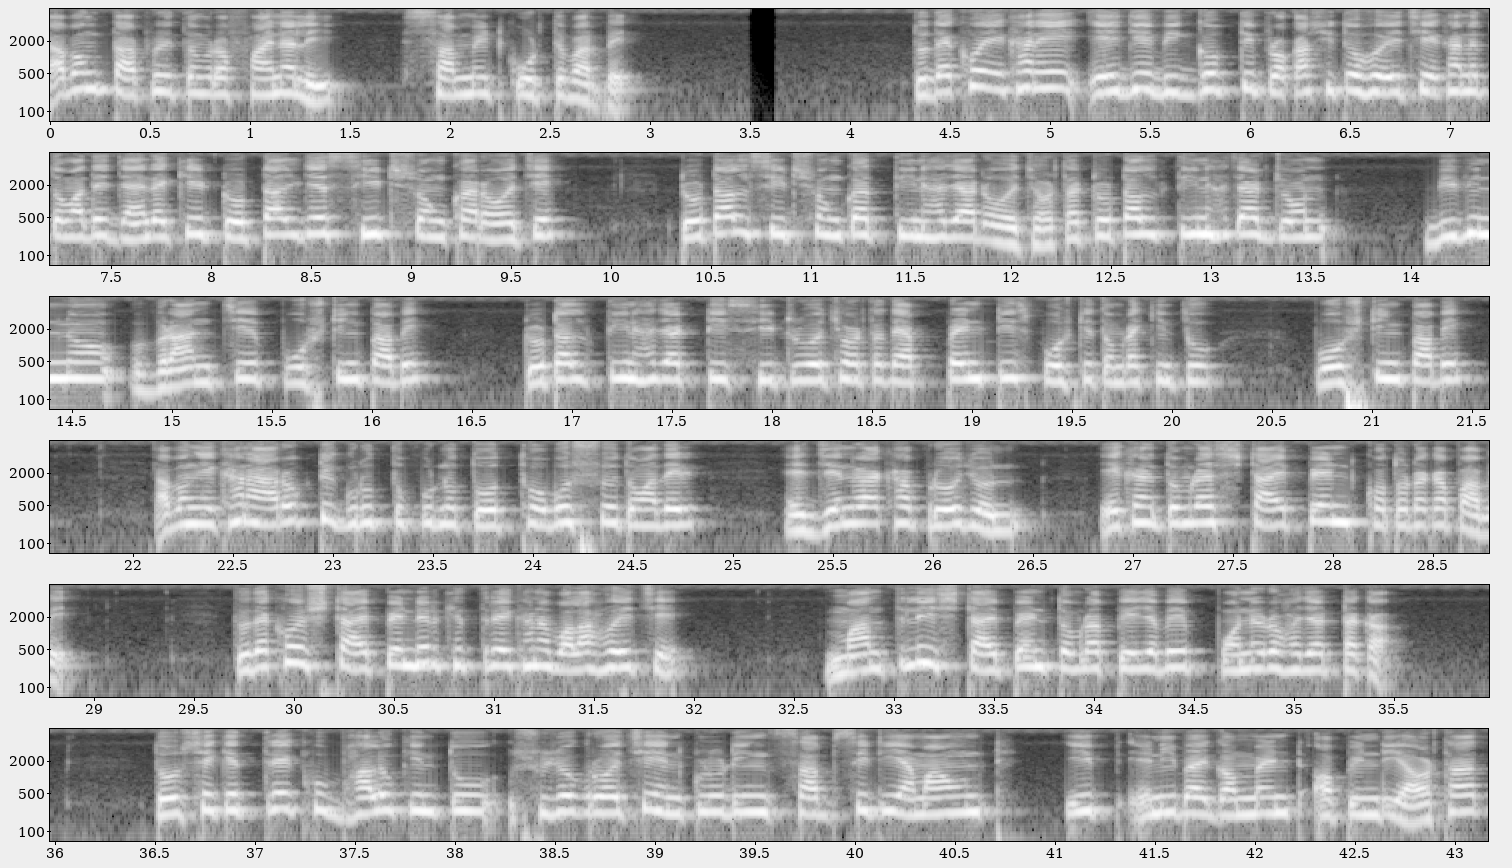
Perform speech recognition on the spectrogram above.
এবং তারপরে তোমরা ফাইনালি সাবমিট করতে পারবে। তো দেখো এখানে এই যে বিজ্ঞপ্তি প্রকাশিত হয়েছে, এখানে তোমাদের জানি রাখি টোটাল যে সিট সংখ্যা রয়েছে টোটাল সিট সংখ্যা তিন হাজার রয়েছে, অর্থাৎ টোটাল তিন হাজার জন বিভিন্ন ব্রাঞ্চে পোস্টিং পাবে। টোটাল তিন হাজারটি সিট রয়েছে, অর্থাৎ অ্যাপ্রেন্টিস পোস্টে তোমরা কিন্তু পোস্টিং পাবে। এবং এখানে আরও একটি গুরুত্বপূর্ণ তথ্য অবশ্যই তোমাদের জেনে রাখা প্রয়োজন। এখানে তোমরা স্টাইপেন্ড কত টাকা পাবে? তো দেখো স্টাইপেন্ডের ক্ষেত্রে এখানে বলা হয়েছে মান্থলি স্টাইপেন্ড তোমরা পেয়ে যাবে পনেরো হাজার টাকা। তো সেক্ষেত্রে খুব ভালো কিন্তু সুযোগ রয়েছে including subsidy amount if any by government of India অর্থাৎ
